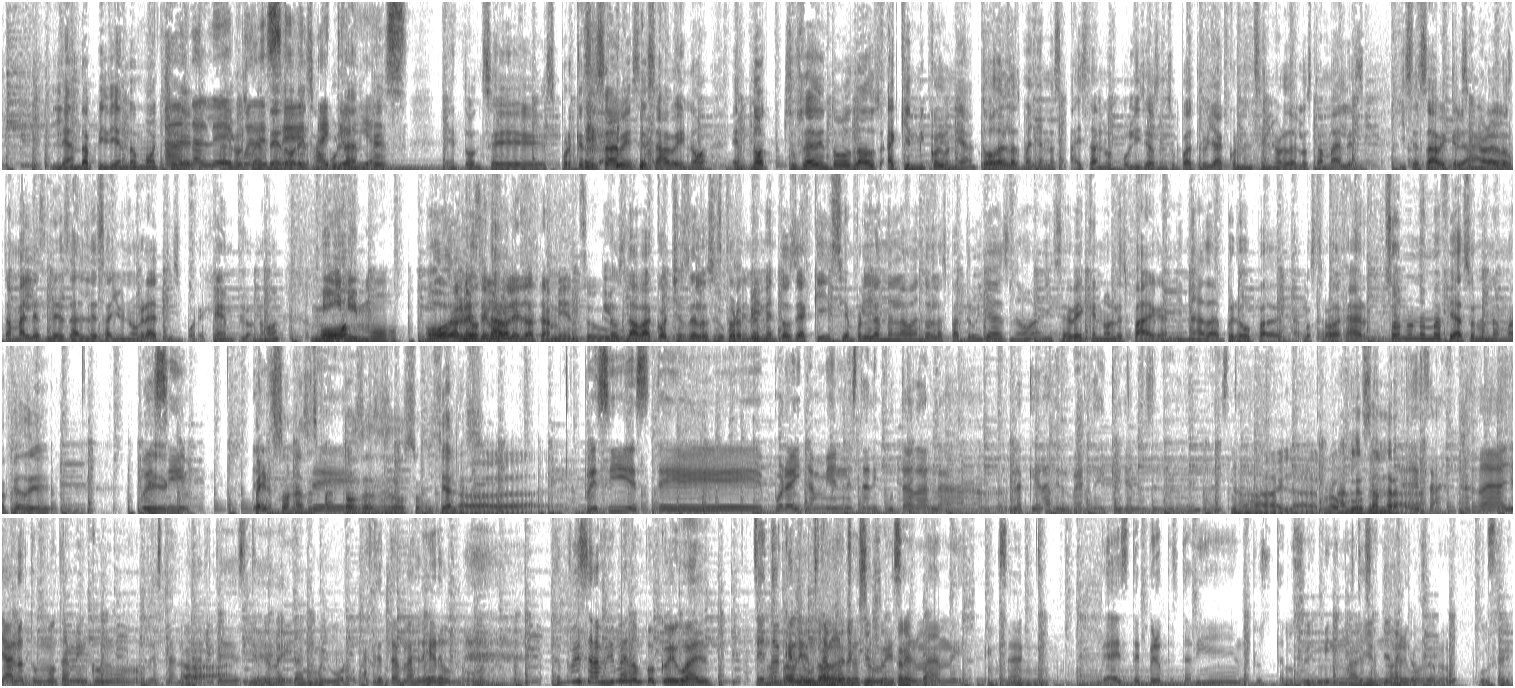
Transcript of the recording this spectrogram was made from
le anda pidiendo moche Ándale, a los vendedores ser, hay ambulantes. Entonces, porque se sabe, se sabe, ¿no? En- no sucede en todos lados. Aquí en mi colonia, todas las mañanas, ahí están los policías en su patrulla con el señor de los tamales. Y se sabe que el señor de los tamales les da el desayuno gratis, por ejemplo, ¿no? O Mínimo. o Tal vez los seguro lava- les da también su. los lavacoches de los estacionamientos de aquí siempre le andan lavando las patrullas, ¿no? Y se ve que no les pagan ni nada, pero para dejarlos trabajar. Son una mafia, son una mafia de Pues de sí. Personas Este, espantosas, esos oficiales. Pues sí, este. Por ahí también esta diputada, la, la que era del verde y que ya no es del verde. la- ay, la roja. Alessandra. Esa, ajá, ya lo tomó también como de estandarte. y este, me cae muy gordo. este tamalero. Pues a mí me da un poco igual. Siento que le gusta mucho subirse al mame. Exacto. Este, pero pues está bien. Pues está Pues sí, mínimo alguien tiene que hacerlo. ¿no? Pues sí.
